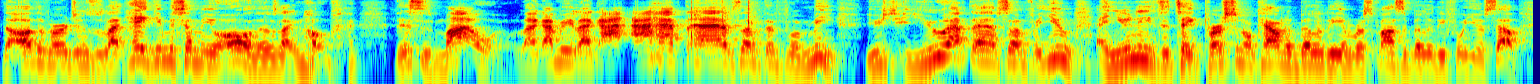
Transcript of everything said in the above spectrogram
the other virgins was like, hey, give me some of your oil, they was like, nope, this is my oil. Like, I mean, like, I, I have to have something for me. You, you have to have something for you. And you need to take personal accountability and responsibility for yourself.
